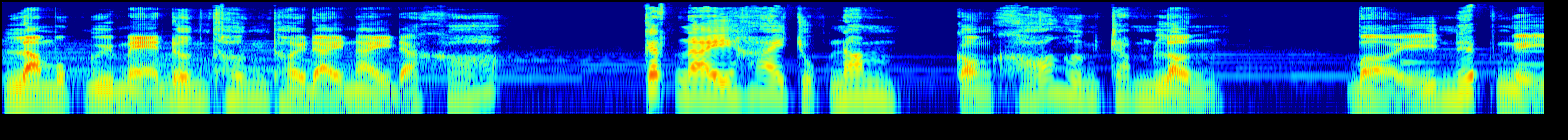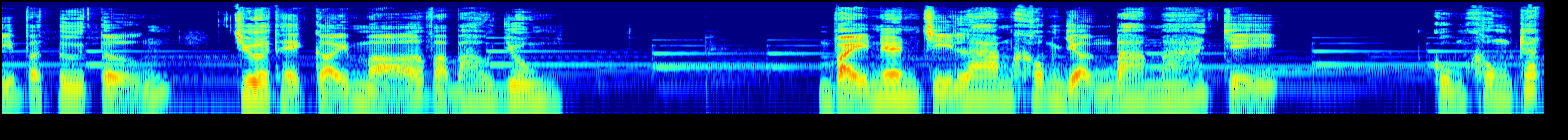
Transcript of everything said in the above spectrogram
là một người mẹ đơn thân thời đại này đã khó Cách nay hai chục năm còn khó hơn trăm lần bởi nếp nghĩ và tư tưởng chưa thể cởi mở và bao dung. Vậy nên chị Lam không giận ba má chị, cũng không trách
